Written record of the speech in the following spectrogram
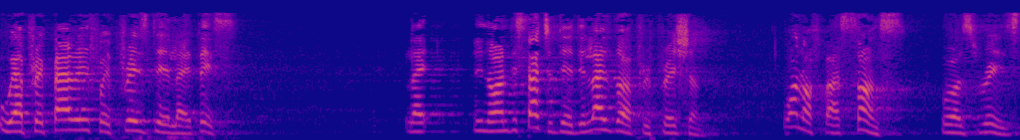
were preparing for a praise day like this. Like, you know, on the Saturday, the last day of preparation, one of our sons was raised.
